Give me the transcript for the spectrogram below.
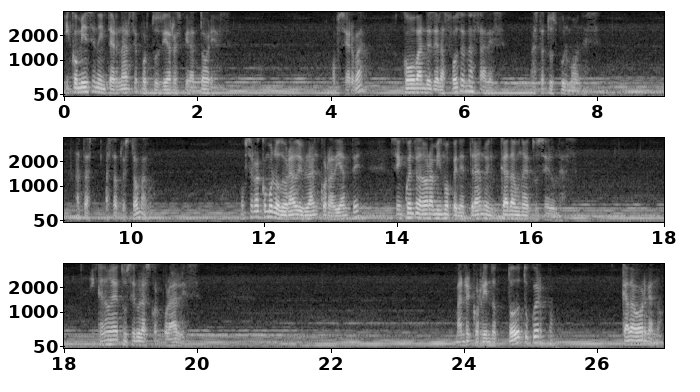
y comiencen a internarse por tus vías respiratorias. Observa cómo van desde las fosas nasales hasta tus pulmones, hasta, tu estómago. Observa cómo lo dorado y blanco radiante se encuentran ahora mismo penetrando en cada una de tus células, en cada una de tus células corporales. Van recorriendo todo tu cuerpo cada órgano,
